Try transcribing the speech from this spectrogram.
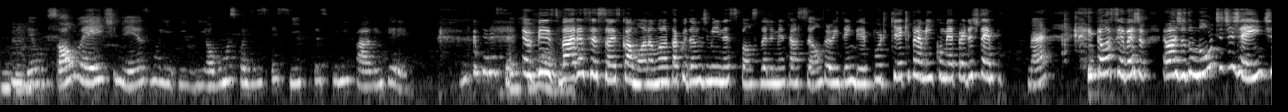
Entendeu? Uhum. Só o leite mesmo e, e, e, algumas coisas específicas que me fazem querer. Muito interessante. Eu fiz várias sessões com a Mona. A Mona tá cuidando de mim nesse ponto da alimentação para eu entender por que que para mim comer é perda de tempo, né? Então assim, eu vejo, eu ajudo um monte de gente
